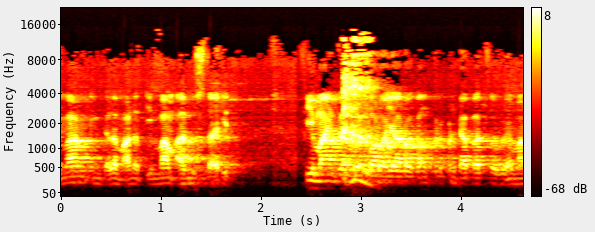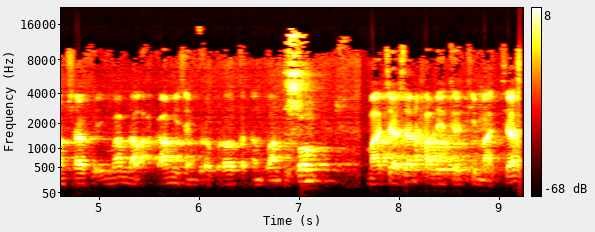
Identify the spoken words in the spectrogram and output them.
imam ing dalam anut imam al mustahid. Fima ing perkara ya kang berpendapat sapa Imam Syafi'i Imam nalah kami sing boro ketentuan hukum majasan hal dadi majas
